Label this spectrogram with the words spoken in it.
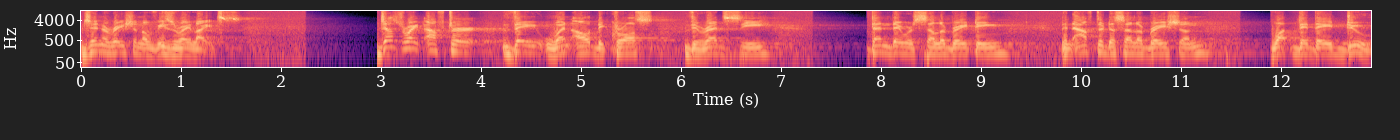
generation of Israelites. Just right after they went out, they crossed the Red Sea, then they were celebrating. Then, after the celebration, what did they do?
